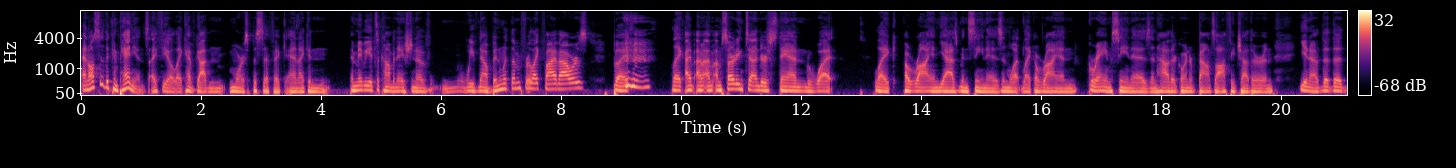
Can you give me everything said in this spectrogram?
And also the companions, I feel like have gotten more specific and I can, and maybe it's a combination of we've now been with them for like five hours, but Mhm. like I'm, I'm, I'm starting to understand what like a Ryan Yasmin scene is and what like a Ryan Graham scene is and how they're going to bounce off each other. And, you know, the, the,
